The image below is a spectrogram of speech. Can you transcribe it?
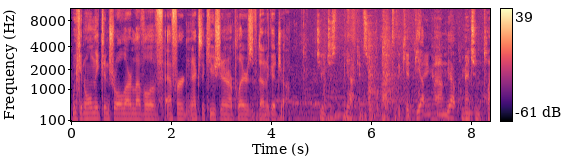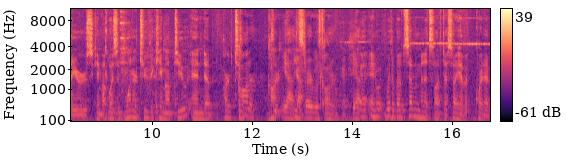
We can only control our level of effort and execution, and our players have done a good job. Jay, just if I can circle back to the kid Yep. playing. Um, Yep. You mentioned players came up. Was it one or two that came up to you? And uh, part two. Connor. Connor. Yeah, it started with Connor. Okay. Yeah. A- And with about seven minutes left, I saw you have a, quite a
